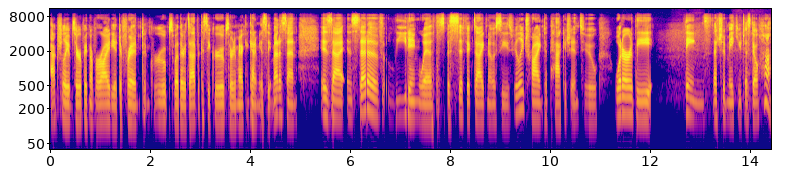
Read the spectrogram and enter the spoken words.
actually observing a variety of different groups, whether it's advocacy groups or the American Academy of Sleep Medicine, is that instead of leading with specific diagnoses, really trying to package into what are the things that should make you just go, huh.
